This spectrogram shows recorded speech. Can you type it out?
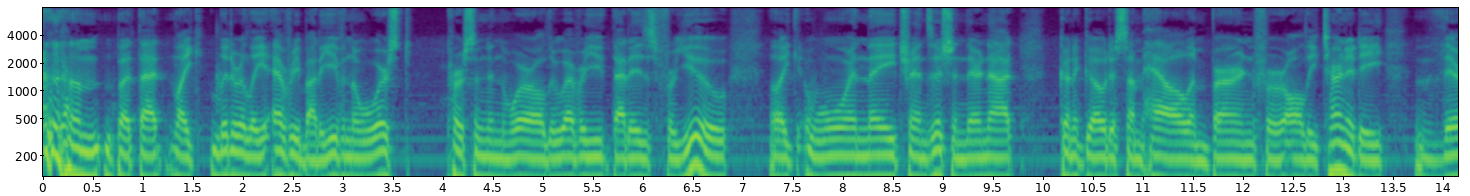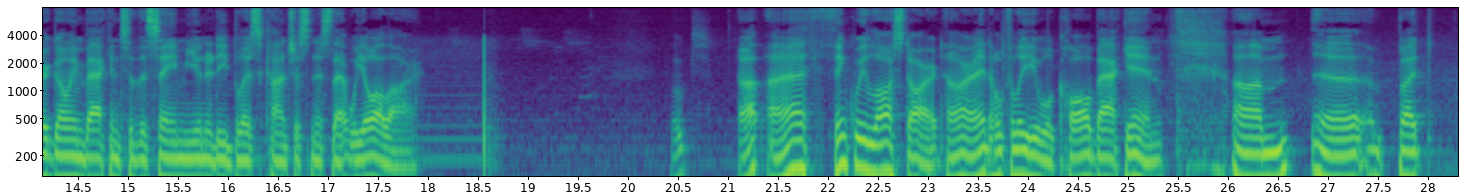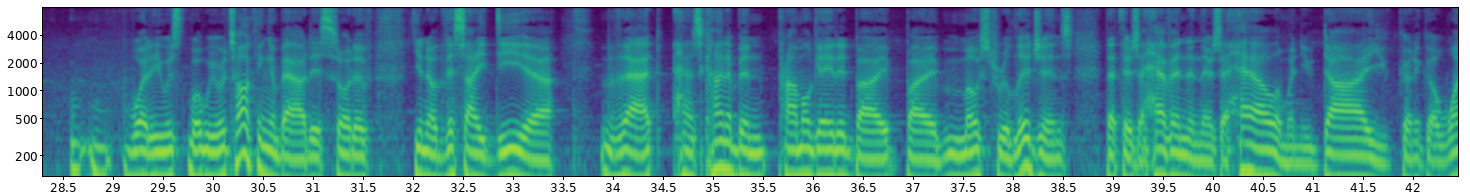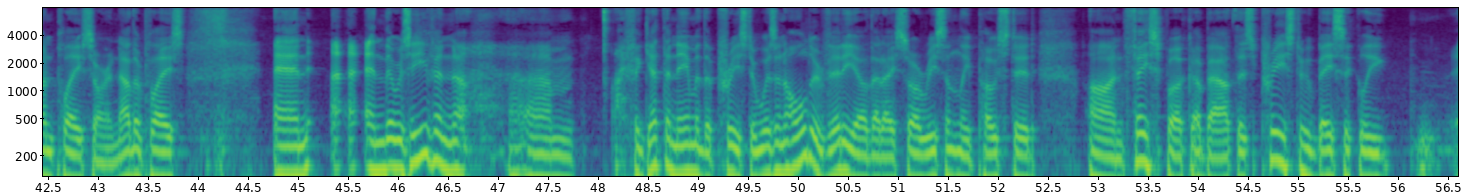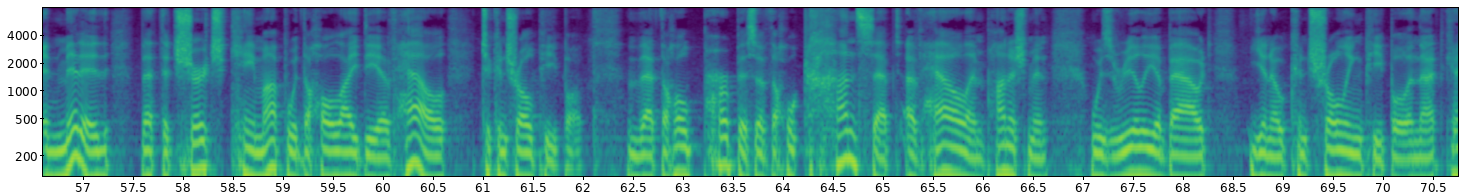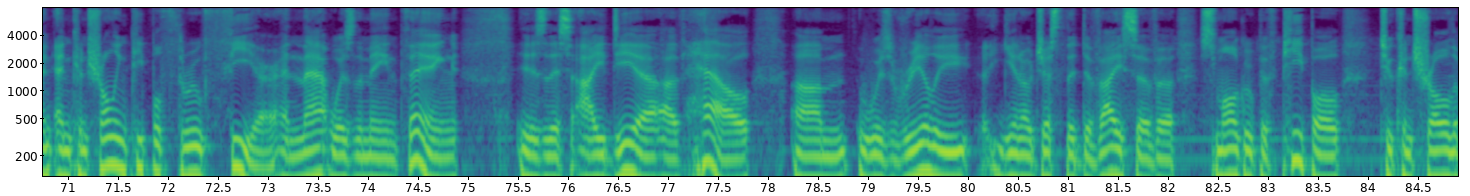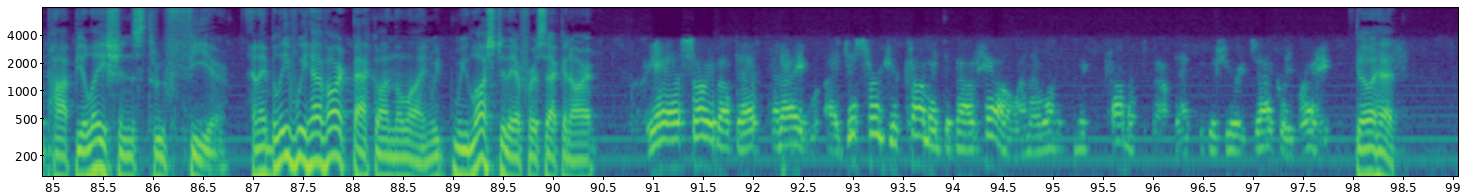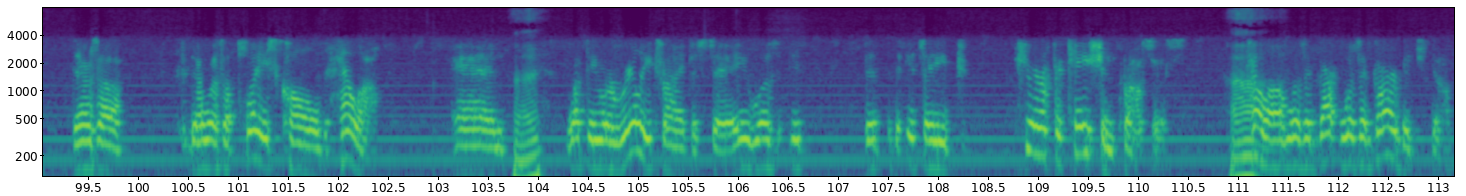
Um, but that, like, literally everybody, even the worst person in the world, whoever you, that is for you, like, when they transition, they're not going to go to some hell and burn for all eternity. They're going back into the same unity bliss consciousness that we all are. Oops. Oh, I think we lost Art. All right. Hopefully he will call back in. Um, uh, but what he was, what we were talking about is sort of, you know, this idea that has kind of been promulgated by by most religions that there's a heaven and there's a hell, and when you die, you're going to go one place or another place, and uh, and there was even. Uh, um, I forget the name of the priest. It was an older video that I saw recently posted on Facebook about this priest who basically admitted that the church came up with the whole idea of hell to control people. That the whole purpose of the whole concept of hell and punishment was really about you know controlling people and that and controlling people through fear. And that was the main thing is this idea of hell um, was really you know just the device of a small group of people to control the populations through fear. And i believe we have art back on the line. We, we lost you there for a second art yeah sorry about that and i i just heard your comment about hell and i wanted to make a comment about that because you're exactly right go ahead there's a there was a place called Hella, and right. what they were really trying to say was it, it it's a purification process. Ah. Hella was a gar- was a garbage dump.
